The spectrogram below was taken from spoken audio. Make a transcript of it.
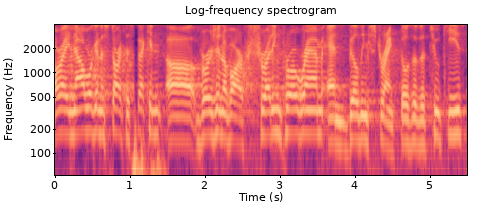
All right, now we're going to start the second uh, version of our shredding program and building strength. Those are the two keys.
